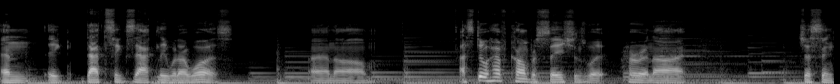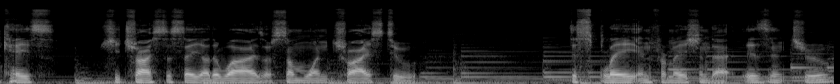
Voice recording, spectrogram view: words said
And it, that's exactly what I was. And um, I still have conversations with her and I just in case she tries to say otherwise or someone tries to display information that isn't true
